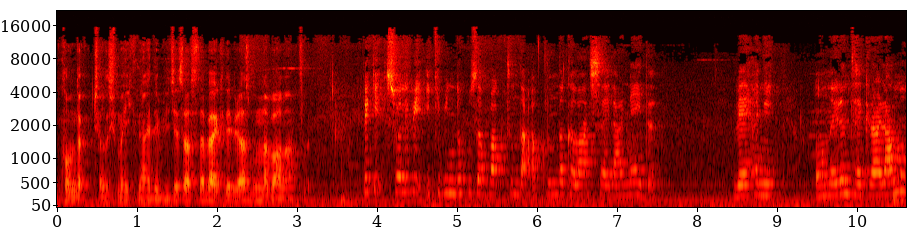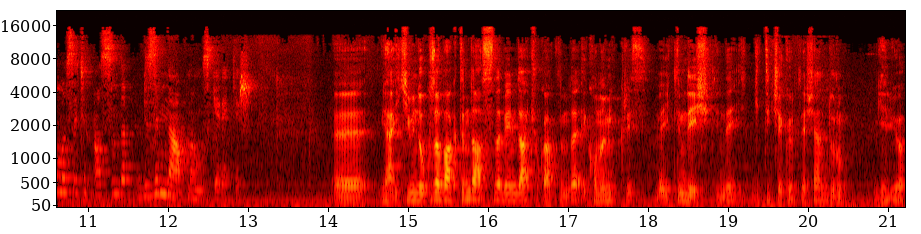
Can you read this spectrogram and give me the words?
bu konuda çalışmaya ikna edebileceğiz? Aslında belki de biraz bununla bağlantılı. Peki şöyle bir 2009'a baktığında aklında kalan şeyler neydi? Ve hani onların tekrarlanmaması için aslında bizim ne yapmamız gerekir? Ee, yani 2009'a baktığımda aslında benim daha çok aklımda ekonomik kriz ve iklim değişikliğinde gittikçe kötüleşen durum geliyor.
